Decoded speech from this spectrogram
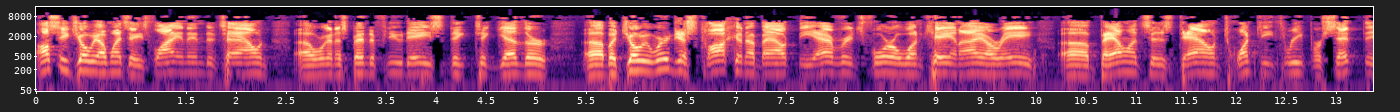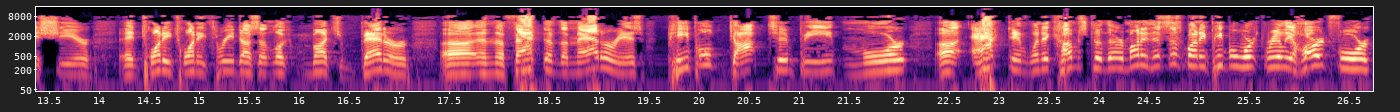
I'll see Joey on Wednesday. He's flying into town. Uh, we're going to spend a few days t- together. Uh, but Joey, we're just talking about the average 401k and IRA uh, balances down 23% this year, and 2023 doesn't look much better. Uh, and the fact of the matter is, people got to be more uh, active when it comes to their money. This is money people worked really hard for.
